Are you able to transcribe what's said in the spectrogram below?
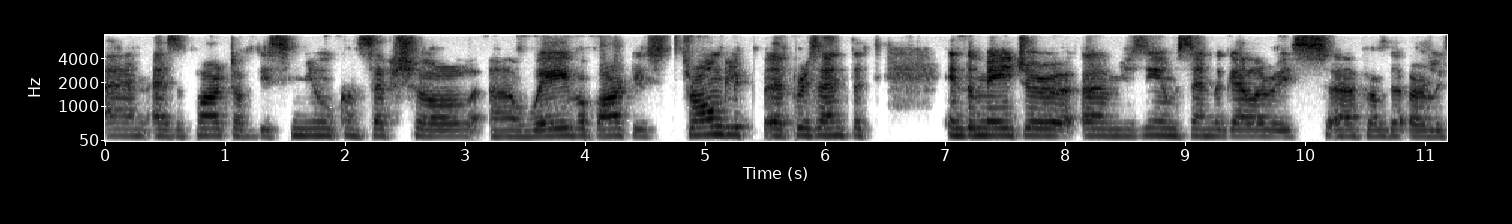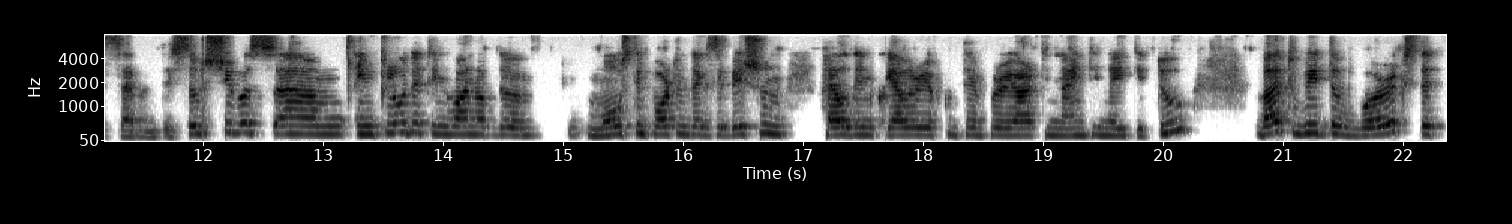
and as a part of this new conceptual uh, wave of artists strongly uh, presented in the major uh, museums and the galleries uh, from the early 70s. So she was um, included in one of the most important exhibition held in Gallery of Contemporary Art in 1982 but with the works that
